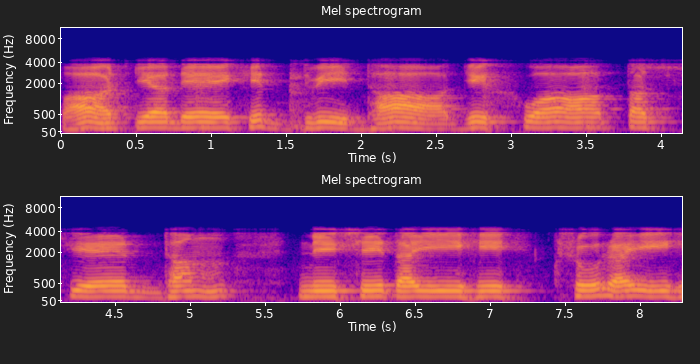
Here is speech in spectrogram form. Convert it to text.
पाठ्यदेहि द्विधा जिह्वा तस्येद्धं निशितैः क्षुरैः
